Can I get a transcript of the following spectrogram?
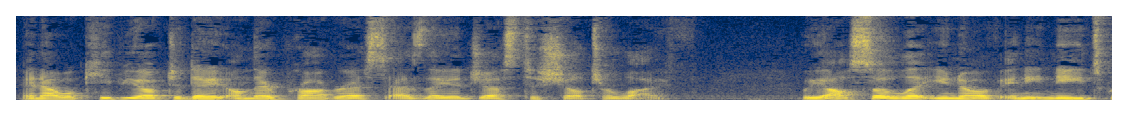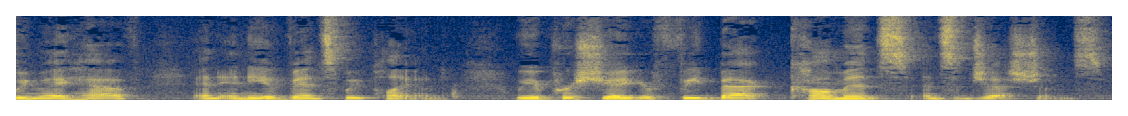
and I will keep you up to date on their progress as they adjust to shelter life. We also let you know of any needs we may have and any events we plan. We appreciate your feedback, comments, and suggestions.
